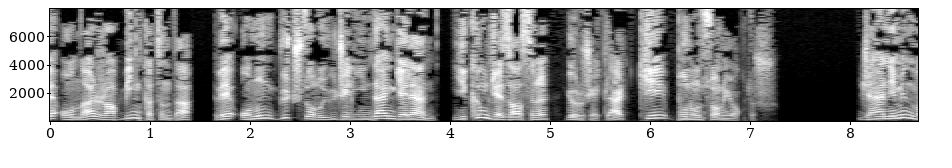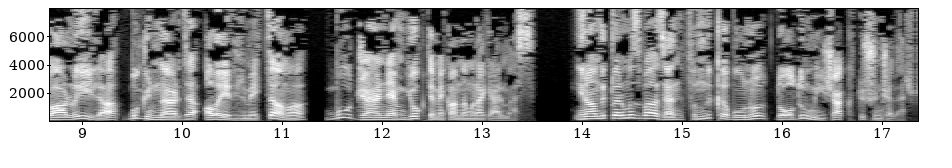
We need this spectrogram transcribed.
ve onlar Rabbin katında ve onun güç dolu yüceliğinden gelen yıkım cezasını görecekler ki bunun sonu yoktur. Cehennemin varlığıyla bugünlerde alay edilmekte ama bu cehennem yok demek anlamına gelmez. İnandıklarımız bazen fındık kabuğunu doldurmayacak düşünceler.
